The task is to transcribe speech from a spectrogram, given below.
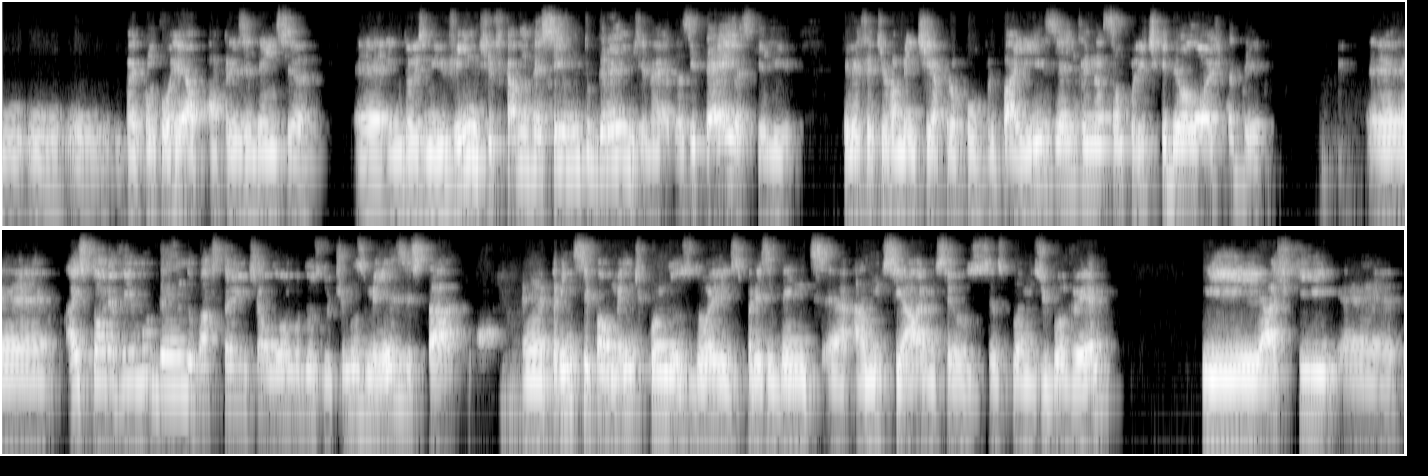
o, o vai concorrer à, à presidência é, em 2020, ficava um receio muito grande né, das ideias que ele, ele efetivamente ia propor para o país e a inclinação política e ideológica dele. É, a história veio mudando bastante ao longo dos últimos meses, tá? É, principalmente quando os dois presidentes é, anunciaram seus, seus planos de governo, e acho que é,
